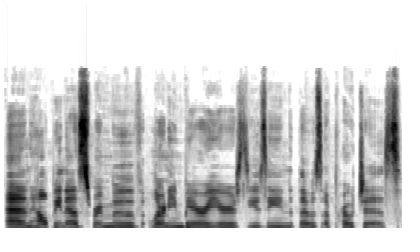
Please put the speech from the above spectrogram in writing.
and helping us remove learning barriers using those approaches.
